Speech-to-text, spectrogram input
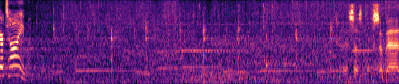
Your time. Okay, this doesn't look so bad.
